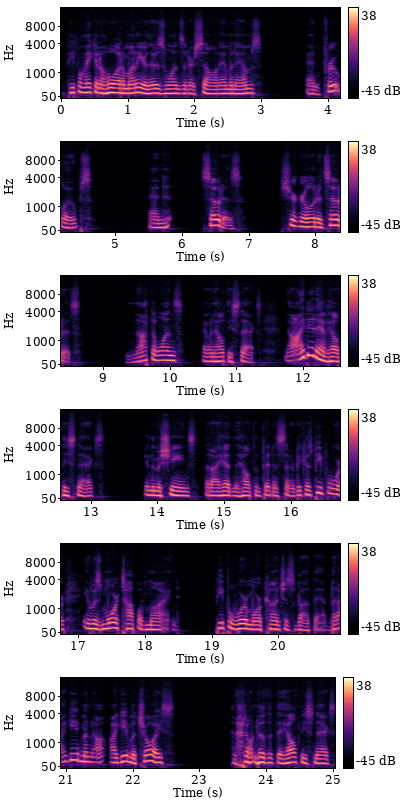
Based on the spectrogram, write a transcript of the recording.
the people making a whole lot of money are those ones that are selling M&Ms and Froot Loops and sodas, sugar-loaded sodas, not the ones having healthy snacks. Now, I did have healthy snacks in the machines that I had in the health and fitness center because people were it was more top of mind. People were more conscious about that. But I gave them an, I gave them a choice. And I don't know that the healthy snacks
